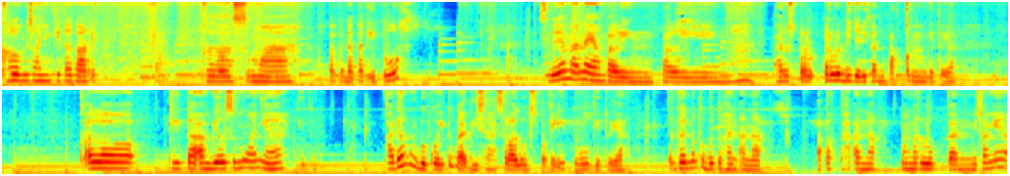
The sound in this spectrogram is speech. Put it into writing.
kalau misalnya kita tarik ke semua uh, pendapat itu sebenarnya mana yang paling paling harus per, perlu dijadikan pakem gitu ya? Kalau kita ambil semuanya gitu. Kadang buku itu nggak bisa selalu seperti itu gitu ya. Tergantung kebutuhan anak. Apakah anak memerlukan misalnya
